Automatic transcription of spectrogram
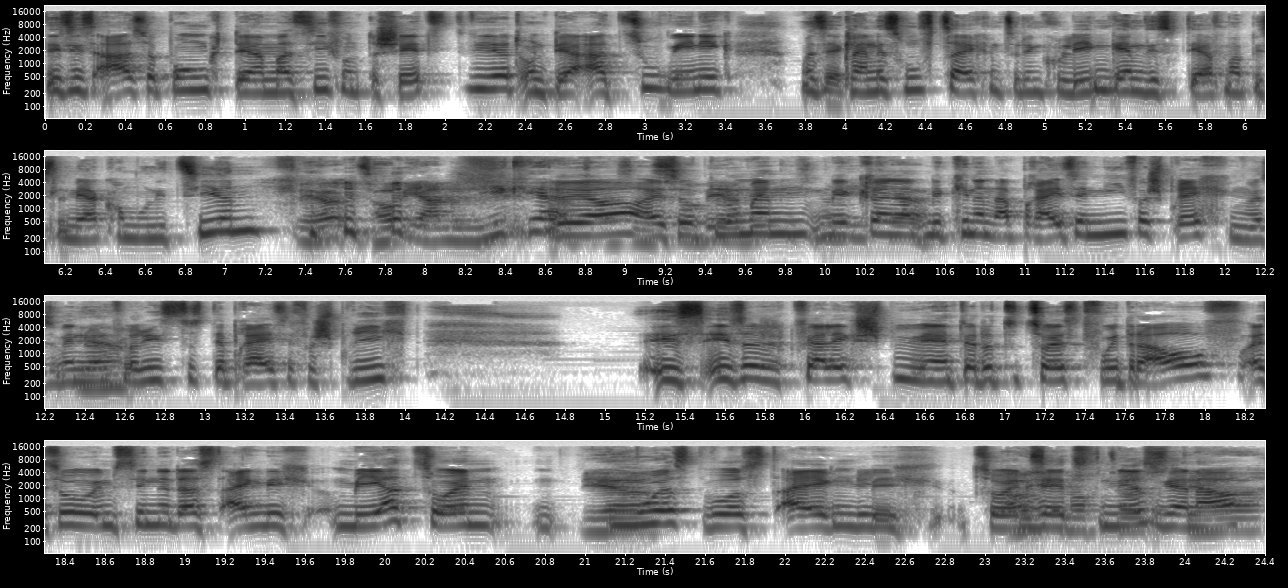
das ist auch so ein Punkt, der massiv unterschätzt wird und der auch zu wenig, muss ich ein kleines Rufzeichen zu den Kollegen geben, das darf man ein bisschen mehr kommunizieren. Ja, das habe ich auch noch nie gehört. Ja, also, wirklich Blumen, wir können, wir können auch Preise nie versprechen. Also wenn du Ja. einem Florist hast, der Preise verspricht, ist, ist ein gefährliches Spiel. Entweder du zahlst voll drauf, also im Sinne, dass du eigentlich mehr zahlen Ja. musst, was du eigentlich zahlen Ausgemacht hättest müssen, hast, genau. ja.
